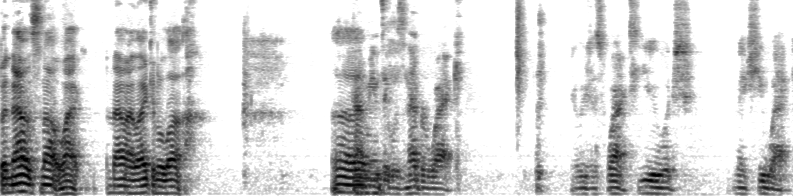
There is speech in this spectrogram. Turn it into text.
But now it's not whack. Now I like it a lot. Um, That means it was never whack. It was just whack to you, which makes you whack.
